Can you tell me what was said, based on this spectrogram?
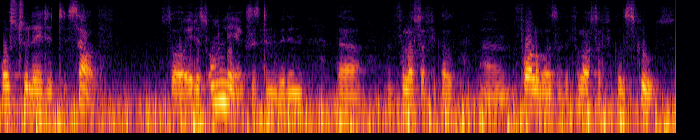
postulated self. So it is only existent within the philosophical um, followers of the philosophical schools.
